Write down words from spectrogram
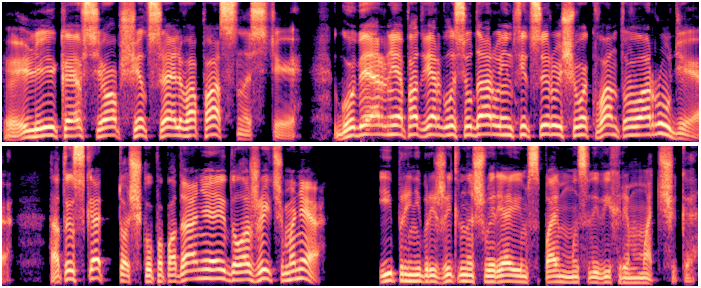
«Великая всеобщая цель в опасности. Губерния подверглась удару инфицирующего квантового орудия. Отыскать точку попадания и доложить мне!» И пренебрежительно швыряю им спайм мысли вихрем матчика.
